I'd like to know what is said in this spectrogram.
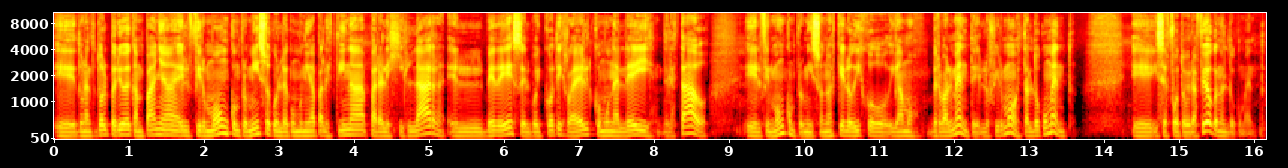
eh, durante todo el periodo de campaña, él firmó un compromiso con la comunidad palestina para legislar el BDS, el boicot a Israel, como una ley del Estado. Él firmó un compromiso, no es que lo dijo, digamos, verbalmente, lo firmó, está el documento. Eh, y se fotografió con el documento.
